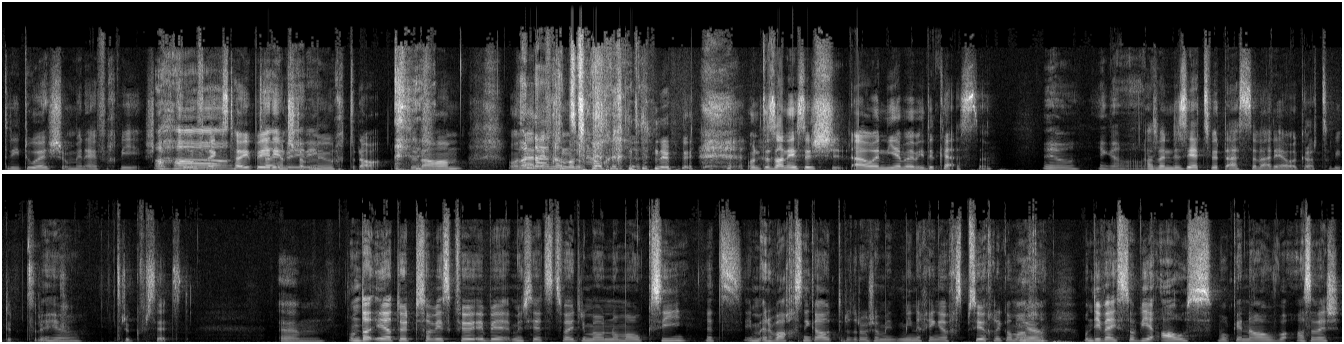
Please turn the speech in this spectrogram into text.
drin tust und wir einfach wie statt Cornflakes die Heubeere und statt. Milch der Rahm und, Und dann dann einfach noch Zucker drüber. Und das habe ich sonst auch nie mehr wieder gegessen. Ja, egal. Also wenn ich das jetzt würde essen, wäre ich auch gerade so wieder zurück, ja. zurückversetzt. Ähm, Und da, ich habe dort so wie das Gefühl, ich bin, wir sind jetzt zwei, drei Mal nochmal gewesen, jetzt im Erwachsenenalter oder auch schon mit meinen Kindern das Psychologie machen. Ja. Und ich weiss so wie alles, wo genau, also weißt,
